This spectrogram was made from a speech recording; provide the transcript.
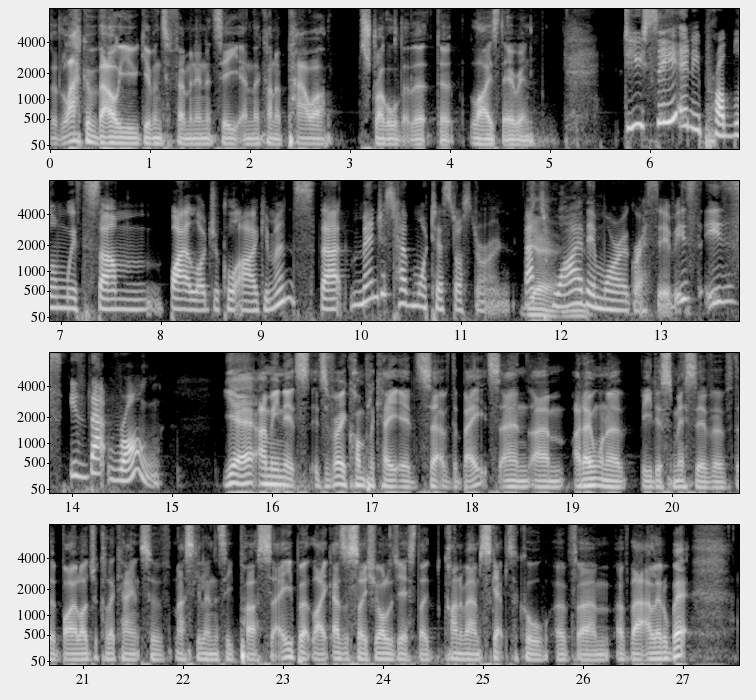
the lack of value given to femininity and the kind of power struggle that, that, that lies therein. Do you see any problem with some biological arguments that men just have more testosterone? That's yeah, why yeah. they're more aggressive. Is is is that wrong? Yeah, I mean it's it's a very complicated set of debates, and um, I don't want to be dismissive of the biological accounts of masculinity per se, but like as a sociologist, I kind of am skeptical of um, of that a little bit.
